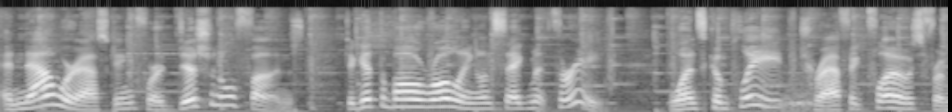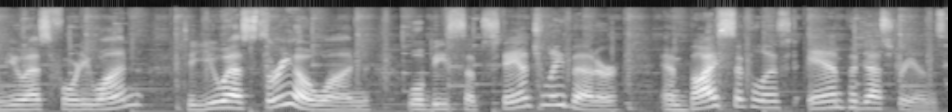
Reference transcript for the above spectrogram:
And now we're asking for additional funds to get the ball rolling on segment three. Once complete, traffic flows from US 41 to US 301 will be substantially better and bicyclists and pedestrians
